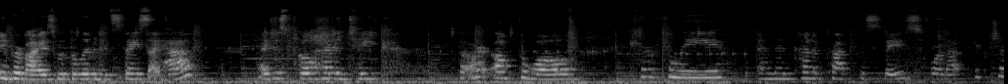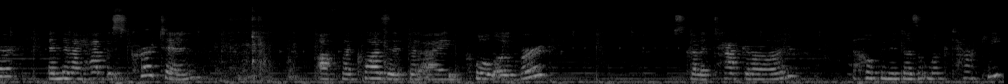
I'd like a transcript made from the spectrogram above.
improvise with the limited space I have. I just go ahead and take the art off the wall carefully and then kind of prep the space for that picture. And then I have this curtain off my closet that I pull over. Just kind of tack it on, hoping it doesn't look tacky.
